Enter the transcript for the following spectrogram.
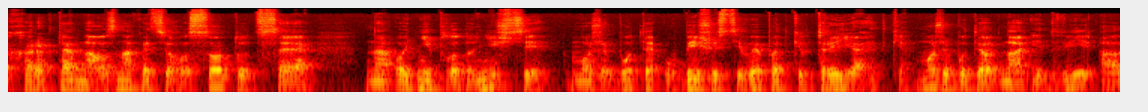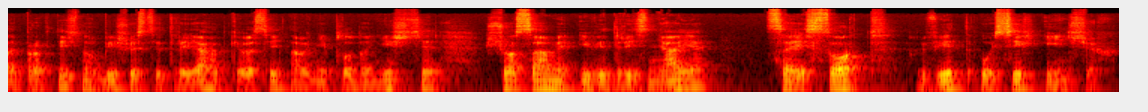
характерна ознака цього сорту це на одній плодоніжці може бути у більшості випадків три ягідки. Може бути одна і дві, але практично в більшості три ягодки висить на одній плодоніжці, що саме і відрізняє цей сорт від усіх інших.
